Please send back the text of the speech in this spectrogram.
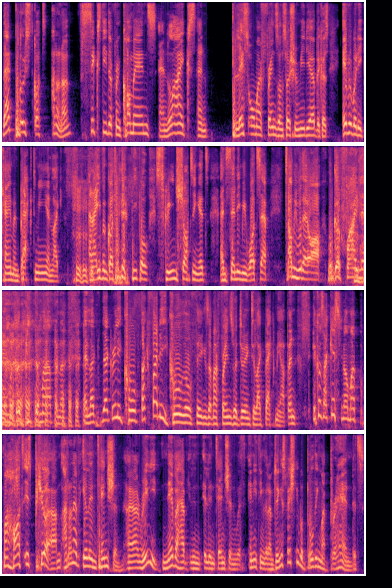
that post got, I don't know, 60 different comments and likes and bless all my friends on social media because everybody came and backed me and like and I even got people screenshotting it and sending me WhatsApp. Tell me who they are. We'll go find them. We'll go beat them up. And uh, and like like really cool like funny cool little things that my friends were doing to like back me up. And because I guess you know my my heart is pure. I'm, I do not have ill intention. I really never have Ill, Ill intention with anything that I'm doing especially with building my brand. It's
